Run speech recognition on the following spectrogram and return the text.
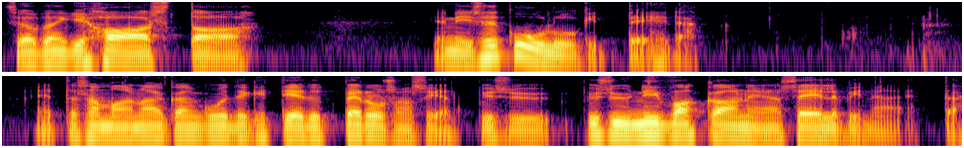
se jotenkin haastaa ja niin se kuuluukin tehdä. Että samaan aikaan kuitenkin tietyt perusasiat pysyy, pysyy niin vakaana ja selvinä, että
